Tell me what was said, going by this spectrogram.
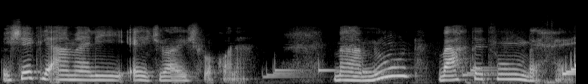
به شکل عملی اجرایش بکنن. ممنون وقتتون بخیر.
